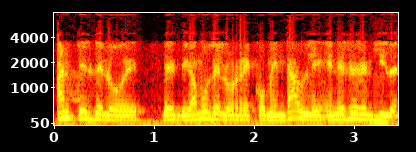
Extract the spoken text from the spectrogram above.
antes de lo, digamos, de lo recomendable en ese sentido. Mm.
